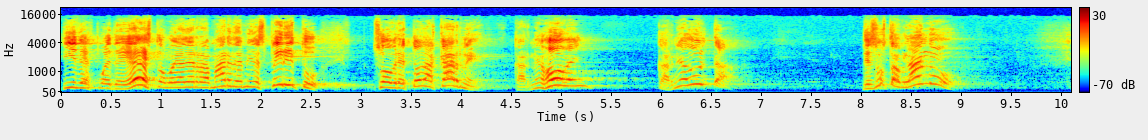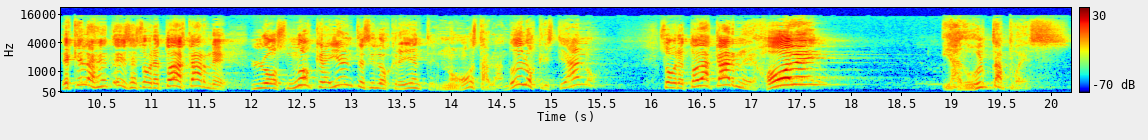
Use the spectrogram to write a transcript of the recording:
Y después de esto voy a derramar de mi espíritu sobre toda carne, carne joven, carne adulta. De eso está hablando. Es que la gente dice sobre toda carne, los no creyentes y los creyentes. No, está hablando de los cristianos. Sobre toda carne, joven y adulta, pues.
